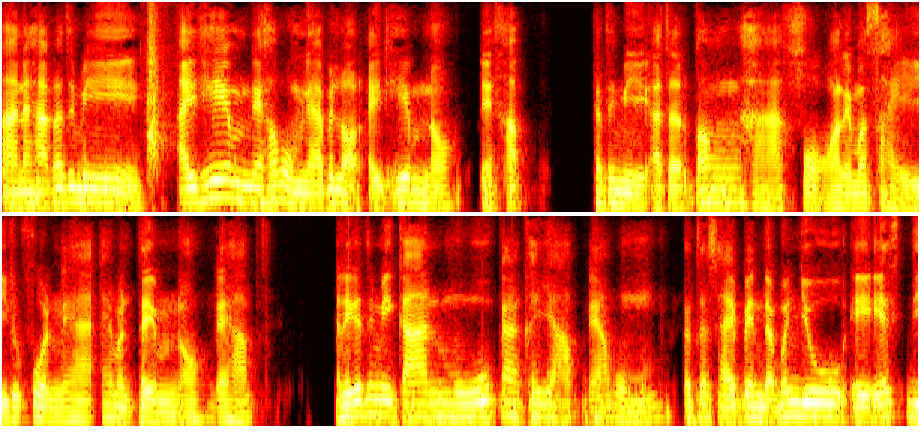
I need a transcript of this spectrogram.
อ่านะฮะก็จะมีไอเทมนี่ยครับผมนะฮะเป็นหลอดไอเทมเนาะนะครับ ก็จะมีอาจจะต้องหาของอะไรมาใส่ทุกคนนะฮะให้มันเต็มเนาะนะครับ อันนี้ก็จะมีการมูฟการขยับนะครับผมก็จะใช้เป็น W A S D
